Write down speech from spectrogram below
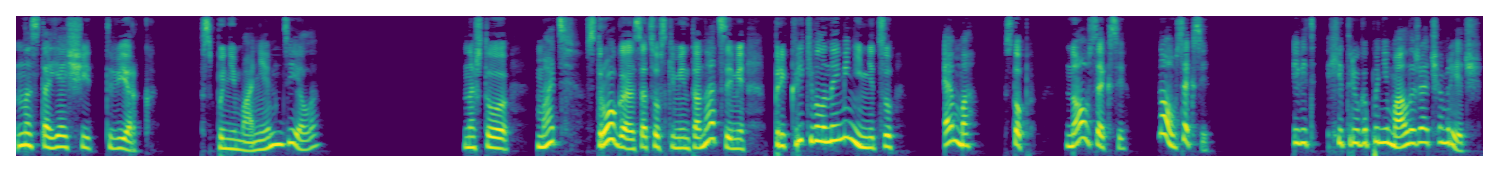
настоящий тверк с пониманием дела. На что мать, строго, с отцовскими интонациями, прикрикивала на именинницу «Эмма, стоп!» «No, секси! No, секси!» И ведь хитрюга понимала же, о чем речь,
